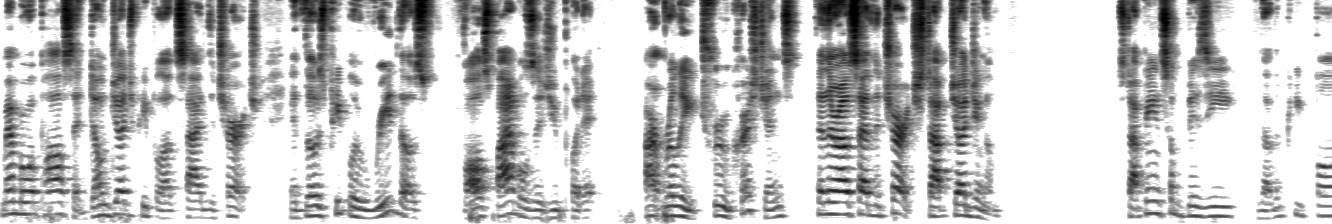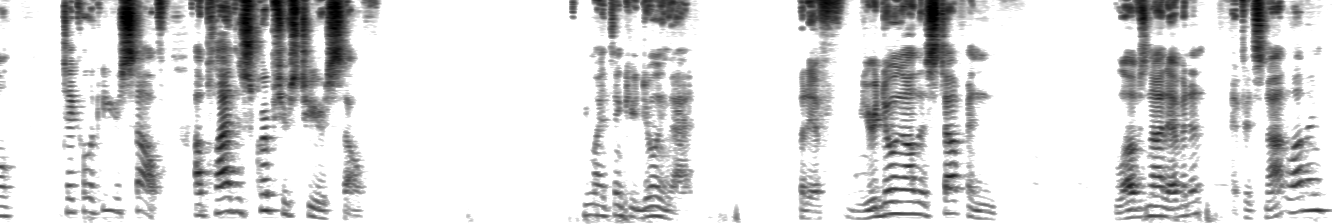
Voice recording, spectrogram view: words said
Remember what Paul said don't judge people outside the church. If those people who read those false Bibles, as you put it, aren't really true Christians, then they're outside the church. Stop judging them. Stop being so busy with other people. Take a look at yourself. Apply the scriptures to yourself. You might think you're doing that. But if you're doing all this stuff and love's not evident, if it's not loving,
